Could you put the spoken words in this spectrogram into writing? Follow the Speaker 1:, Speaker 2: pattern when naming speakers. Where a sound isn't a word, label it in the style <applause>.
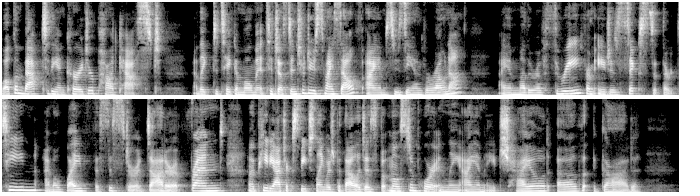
Speaker 1: Welcome back to the Encourage Her podcast. I'd like to take a moment to just introduce myself. I am Suzanne Verona. I am mother of three from ages 6 to 13. I'm a wife, a sister, a daughter, a friend. I'm a pediatric speech language pathologist, but most importantly, I am a child of God.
